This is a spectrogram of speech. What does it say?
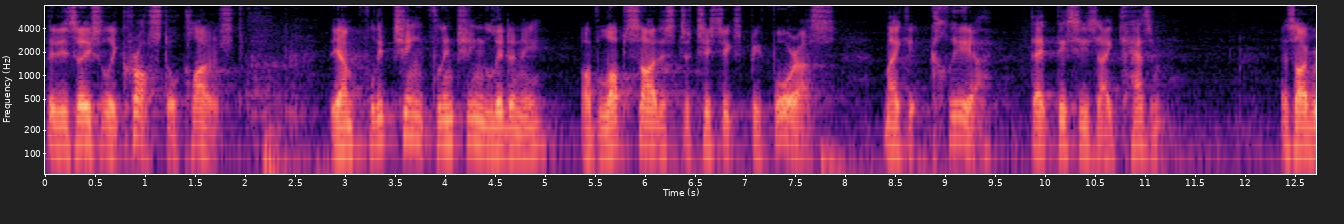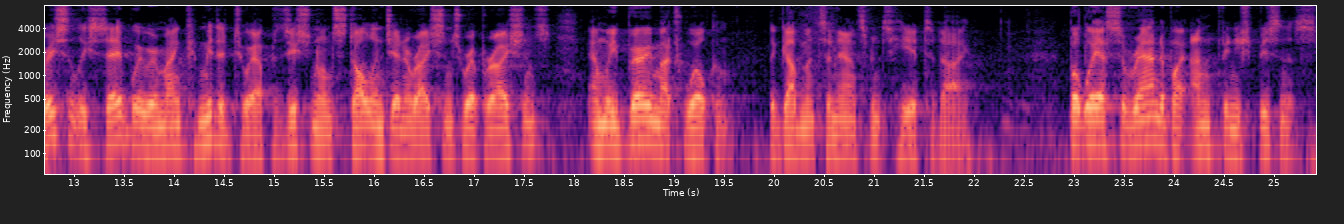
that is easily crossed or closed. The unflinching flinching litany of lopsided statistics before us make it clear that this is a chasm. As I recently said, we remain committed to our position on stolen generations reparations and we very much welcome the government's announcements here today. But we are surrounded by unfinished business.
